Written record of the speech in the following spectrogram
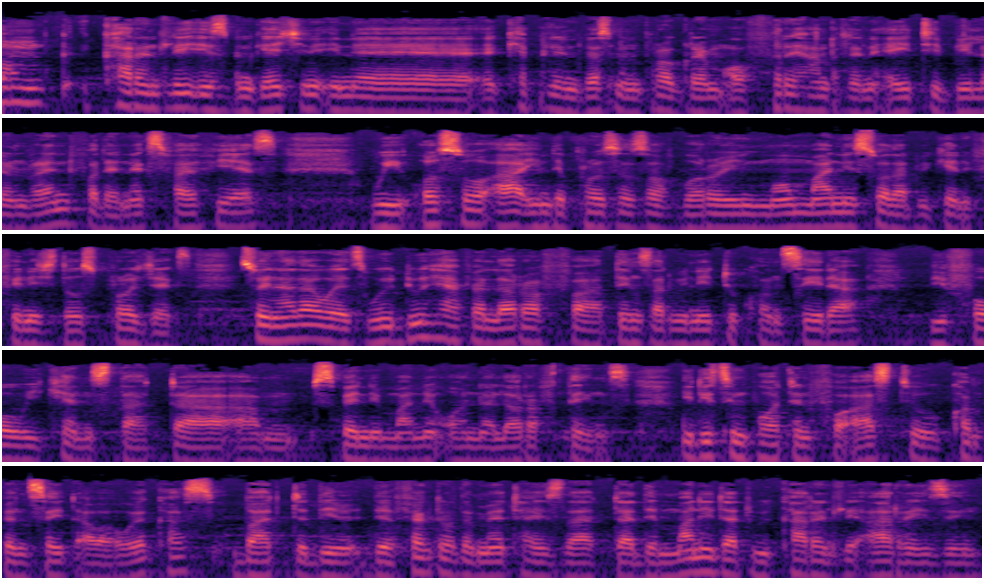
Currently is engaging in a, a, capital investment program of 380 billion rand for the next five years. We also are in the process of borrowing more money so that we can finish those projects. So, in other words, we do have a lot of uh, things that we need to consider before we can start uh, um, spending money on a lot of things. It is important for us to compensate our workers, but the, the fact of the matter is that uh, the money that we currently are raising,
